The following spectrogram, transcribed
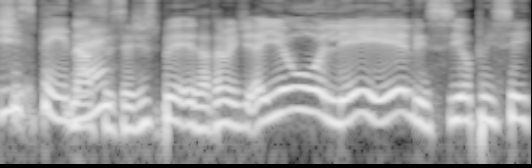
CCXP, Na né? CCXP, exatamente. Aí eu olhei eles e eu pensei,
